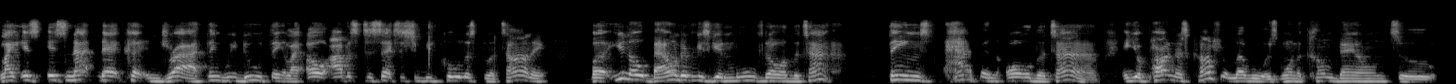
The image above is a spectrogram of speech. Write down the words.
Like it's it's not that cut and dry. I think we do think like, oh, opposite sexes should be cool as platonic, but you know, boundaries get moved all the time. Things happen all the time, and your partner's comfort level is going to come down to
